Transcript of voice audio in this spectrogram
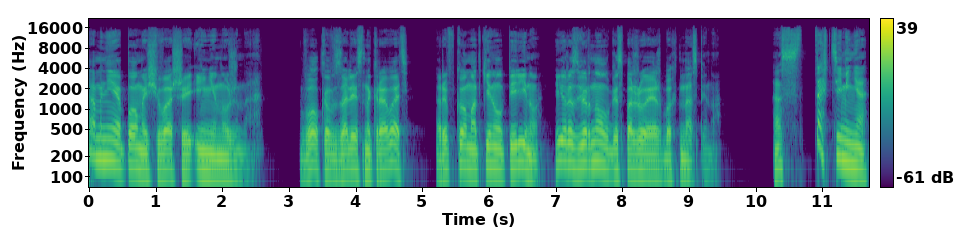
А мне помощь ваша и не нужна». Волков залез на кровать, рывком откинул перину и развернул госпожу Эшбахт на спину. «Оставьте меня!»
